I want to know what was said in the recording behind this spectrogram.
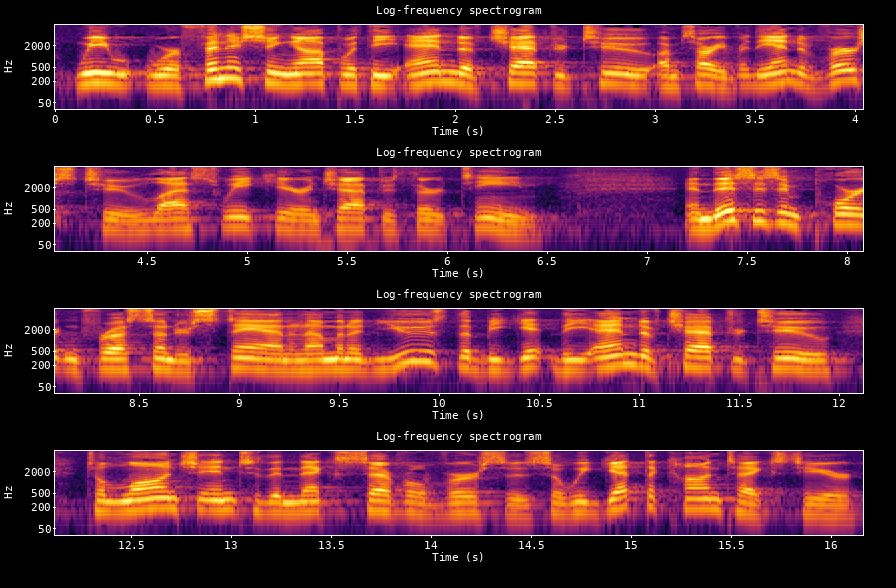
we were finishing up with the end of chapter 2, I'm sorry, the end of verse 2 last week here in chapter 13. And this is important for us to understand, and I'm going to use the, begin, the end of chapter 2 to launch into the next several verses so we get the context here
